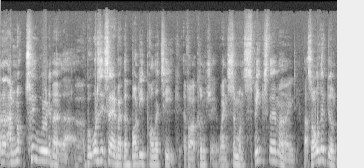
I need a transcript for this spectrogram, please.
I, I'm not too worried about that. Uh. but what does it say about the body politique of our country? When someone speaks their mind, that's all they've done.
